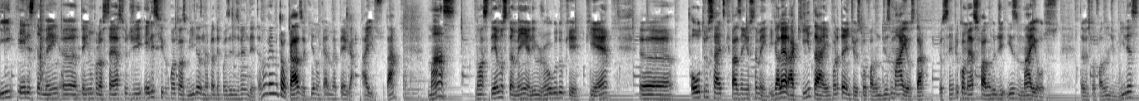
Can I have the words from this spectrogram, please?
e eles também uh, têm um processo de. Eles ficam com as tuas milhas, né? para depois eles vender. Então não vem muito ao caso aqui, não quero me apegar a isso, tá? Mas nós temos também ali o jogo do que? Que é. Uh, outros sites que fazem isso também. E galera, aqui tá, é importante, eu estou falando de Smiles, tá? Eu sempre começo falando de Smiles. Então eu estou falando de milhas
